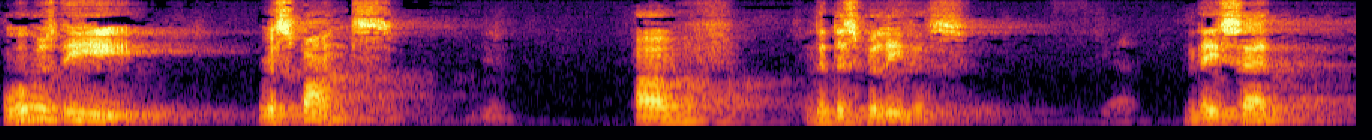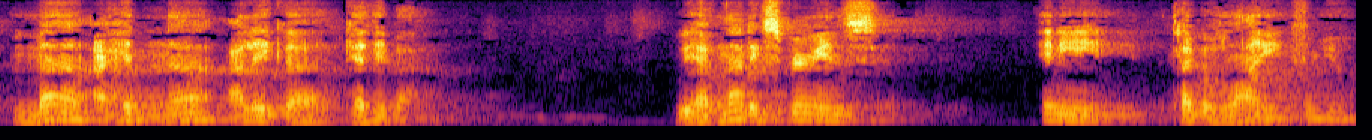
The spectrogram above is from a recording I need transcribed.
What was the response of the disbelievers? They said, ما عهدنا عليك كذبا. We have not experienced any type of lying from you.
